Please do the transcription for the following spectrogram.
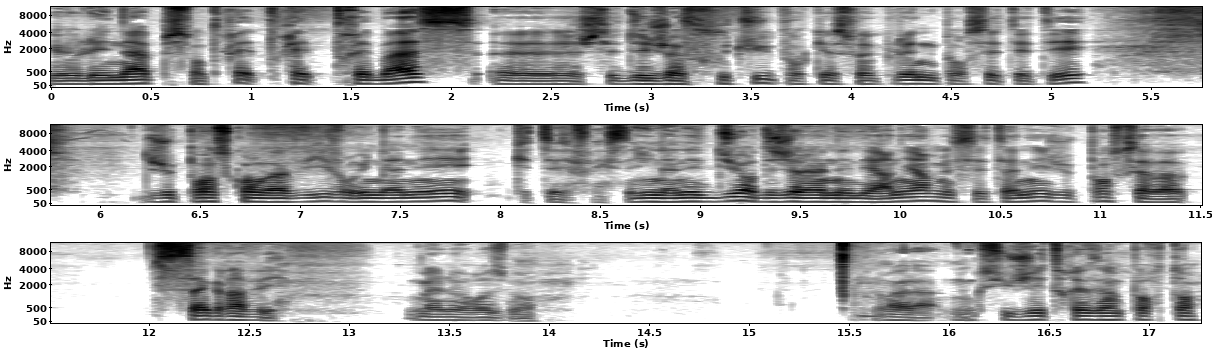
euh, les nappes sont très très très basses, euh, c'est déjà foutu pour qu'elles soient pleines pour cet été. Je pense qu'on va vivre une année qui était une année dure déjà l'année dernière, mais cette année je pense que ça va s'aggraver malheureusement. Voilà, donc sujet très important.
